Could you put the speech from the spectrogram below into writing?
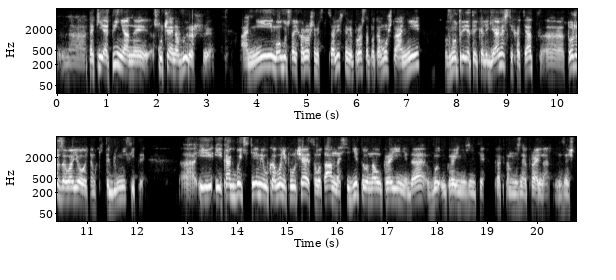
э, такие опинионы, случайно выросшие, они могут стать хорошими специалистами просто потому, что они внутри этой коллегиальности хотят тоже завоевывать там какие-то бенефиты. А, и, и как быть с теми, у кого не получается? Вот Анна сидит на Украине, да, в Украине, извините, как там, не знаю, правильно, значит,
